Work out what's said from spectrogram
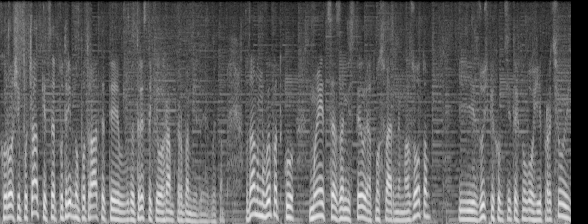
хороші початки. Це потрібно потратити в 300 кг карбаміду. Якби там. В даному випадку ми це замістили атмосферним азотом, і з успіхом ці технології працюють.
